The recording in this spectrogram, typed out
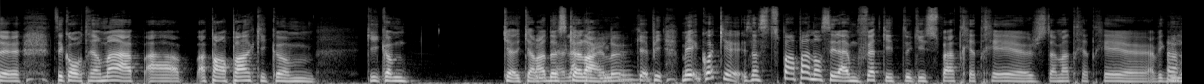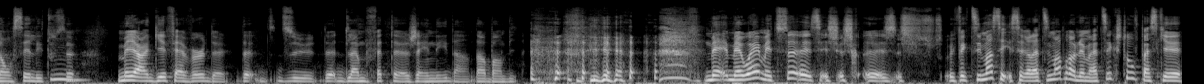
euh, tu sais, contrairement à, à, à Pampan qui est comme qui est comme qui a, qui a l'air de scolaire là. puis- mais quoi que non, si tu Pampan, non, c'est la moufette qui est qui est super très très euh, justement très très euh, avec Ah. des longs cils et tout ça. Meilleur gif ever de de, du, de, de la moufette euh, gênée dans, dans Bambi. mais mais ouais mais tout ça euh, je- je- je- je- effectivement c'est c'est relativement problématique je trouve parce que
